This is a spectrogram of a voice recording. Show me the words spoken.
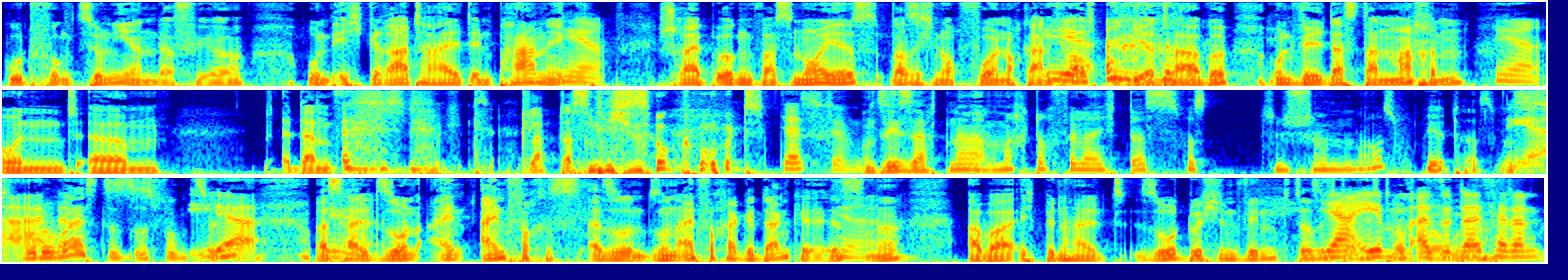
gut funktionieren dafür. Und ich gerate halt in Panik, Ja. schreib irgendwas Neues, was ich noch vorher noch gar nicht ausprobiert habe und will das dann machen. Und ähm, dann klappt das nicht so gut. Das stimmt. Und sie sagt, na, mach doch vielleicht das, was du schon ausprobiert hast, was, Ja, wo du weißt, dass das funktioniert. ja. was ja. halt so ein, ein einfaches, also so ein einfacher Gedanke ist, Ja. ne? Aber ich bin halt so durch den Wind, dass ich Ja, da eben. drauf Also da ist ja dann,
